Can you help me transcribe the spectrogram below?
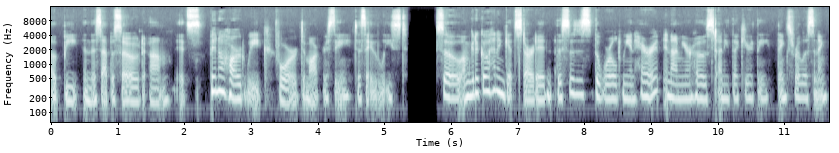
upbeat in this episode. Um, it's been a hard week for democracy, to say the least. So I'm going to go ahead and get started. This is The World We Inherit, and I'm your host, Anita Kirti. Thanks for listening.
